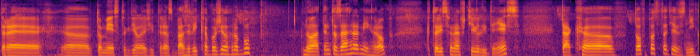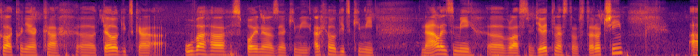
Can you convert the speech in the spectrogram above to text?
pre uh, to miesto, kde leží teraz Bazilika Božieho hrobu. No a tento záhradný hrob, ktorý sme navštívili dnes, tak uh, to v podstate vzniklo ako nejaká uh, teologická úvaha spojená s nejakými archeologickými nálezmi vlastne v 19. storočí. A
